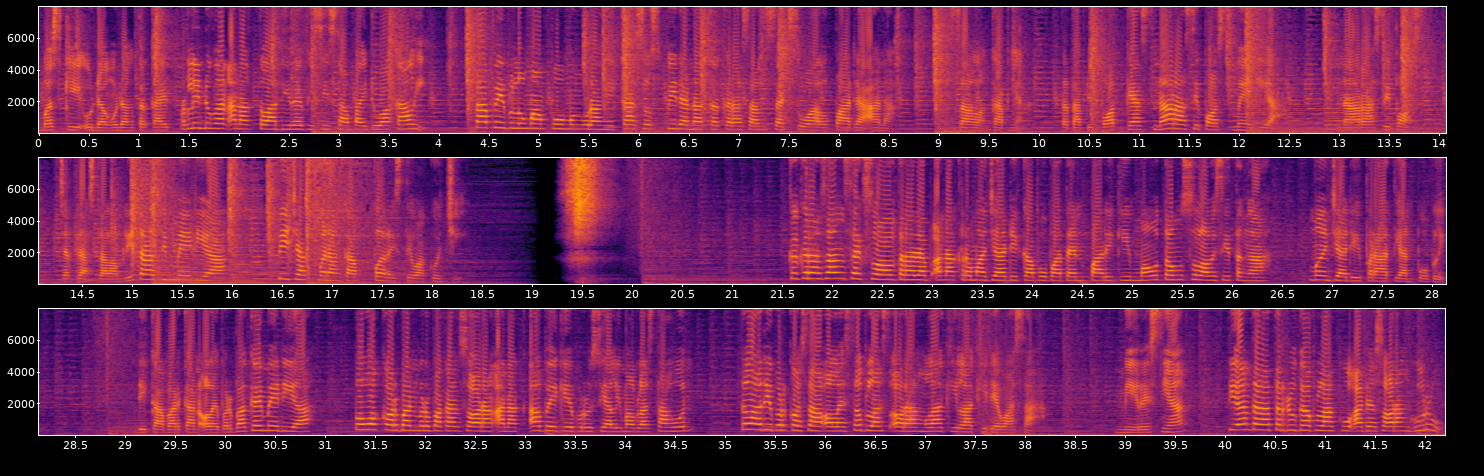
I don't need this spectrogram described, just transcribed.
Meski undang-undang terkait perlindungan anak telah direvisi sampai dua kali Tapi belum mampu mengurangi kasus pidana kekerasan seksual pada anak. Selengkapnya tetap di podcast Narasi Pos Media. Narasi Pos cerdas dalam literasi media, bijak menangkap peristiwa kunci. Kekerasan seksual terhadap anak remaja di Kabupaten Parigi Mautong, Sulawesi Tengah menjadi perhatian publik. Dikabarkan oleh berbagai media bahwa korban merupakan seorang anak ABG berusia 15 tahun telah diperkosa oleh 11 orang laki-laki dewasa. Mirisnya, di antara terduga pelaku ada seorang guru,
